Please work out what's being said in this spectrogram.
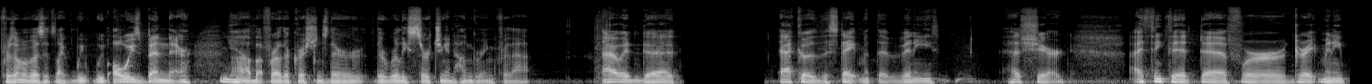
for some of us it's like we we've always been there, yeah. uh, but for other Christians they're they're really searching and hungering for that. I would uh, echo the statement that Vinny has shared. I think that uh, for a great many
